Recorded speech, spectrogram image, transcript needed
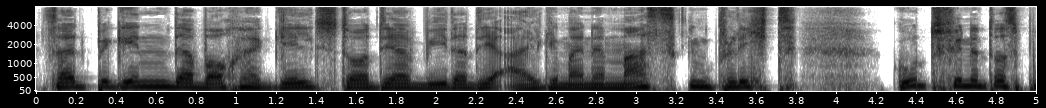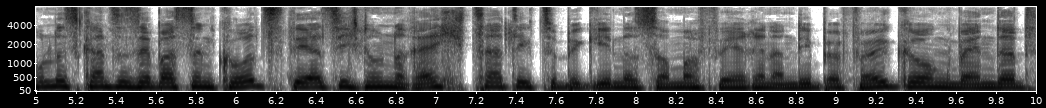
Seit Beginn der Woche gilt dort ja wieder die allgemeine Maskenpflicht. Gut findet das Bundeskanzler Sebastian Kurz, der sich nun rechtzeitig zu Beginn der Sommerferien an die Bevölkerung wendet.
